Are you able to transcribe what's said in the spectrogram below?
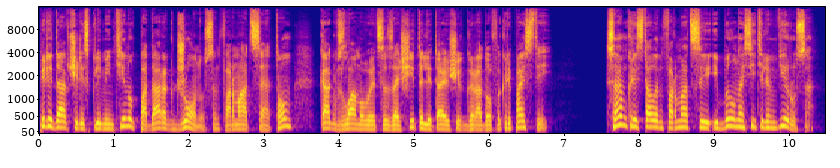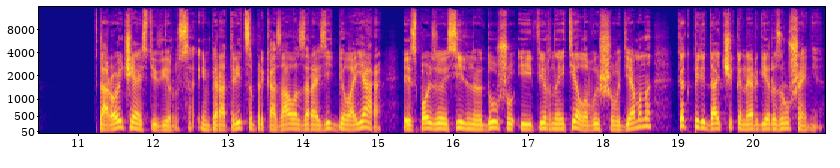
передав через Клементину подарок Джону с информацией о том, как взламывается защита летающих городов и крепостей. Сам кристалл информации и был носителем вируса – Второй частью вируса императрица приказала заразить Белояра, используя сильную душу и эфирное тело высшего демона как передатчик энергии разрушения.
